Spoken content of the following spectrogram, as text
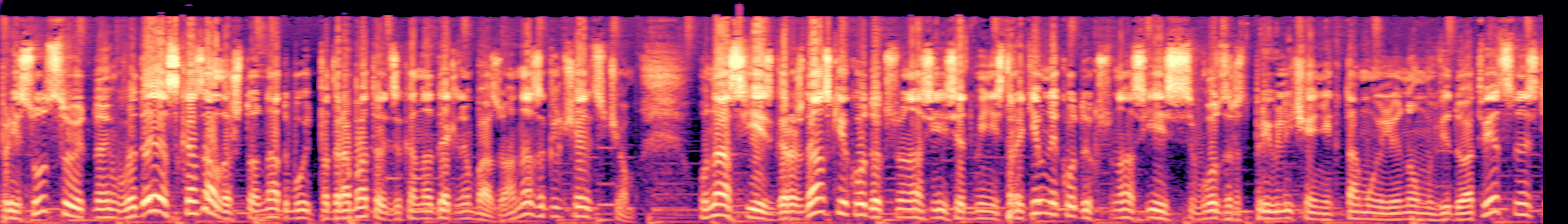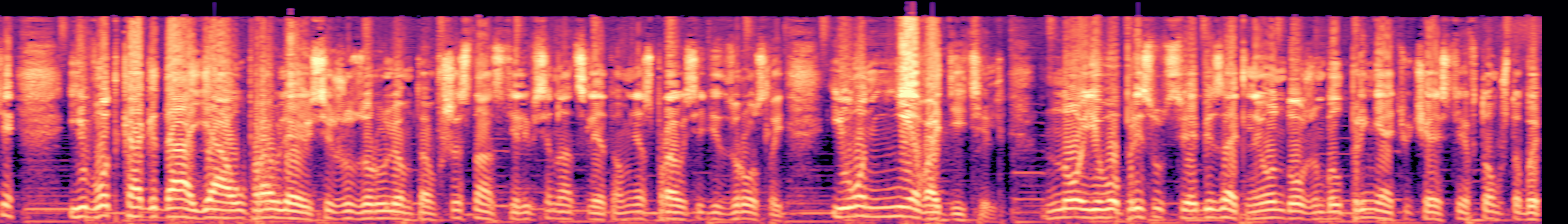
присутствует, но МВД сказала, что надо будет подрабатывать законодательную базу. Она заключается в чем? У нас есть гражданский кодекс, у нас есть административный кодекс, у нас есть возраст привлечения к тому или иному виду ответственности. И вот когда я управляю, сижу за рулем там в 16 или в 17 лет, а у меня справа сидит взрослый, и он не водитель, но его присутствие обязательно, и он должен был принять участие в том, чтобы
